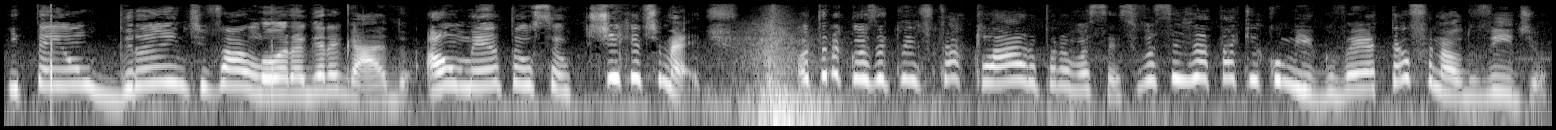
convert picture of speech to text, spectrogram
e tenham um grande valor agregado. Aumenta o seu ticket médio. Outra coisa que tem que ficar claro para você, se você já está aqui comigo, veio até o final do vídeo,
